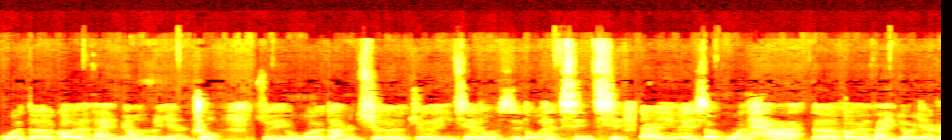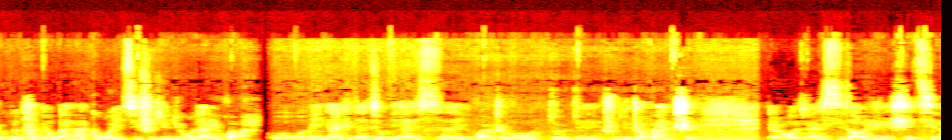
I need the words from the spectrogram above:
我的高原反应没有那么严重，所以我当时去了，觉得一切东西都很新奇。但是因为小郭他的高原反应比较严重，就他没有办法跟我一起出去溜达一会儿。我我们应该是在酒店歇了一会儿之后，就决定出去找饭吃。就是我觉得洗澡这个事情，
